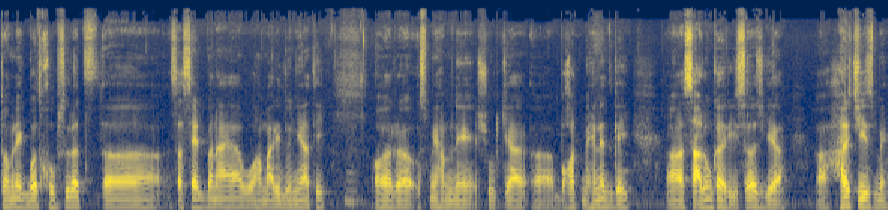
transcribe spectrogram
तो हमने एक बहुत खूबसूरत uh, सा सेट बनाया वो हमारी दुनिया थी। और उसमें हमने शूट किया बहुत मेहनत गई। सालों का रिसर्च गया हर चीज़ में,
